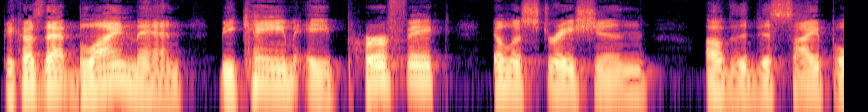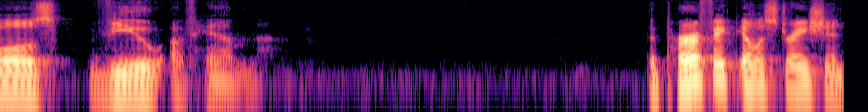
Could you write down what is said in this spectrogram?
because that blind man became a perfect illustration of the disciples' view of him. The perfect illustration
